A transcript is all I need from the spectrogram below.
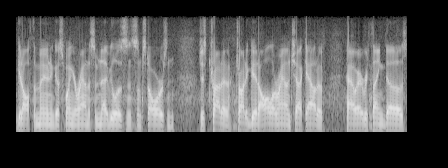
get off the moon and go swing around to some nebulas and some stars and just try to try to get all around check out of how everything does.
